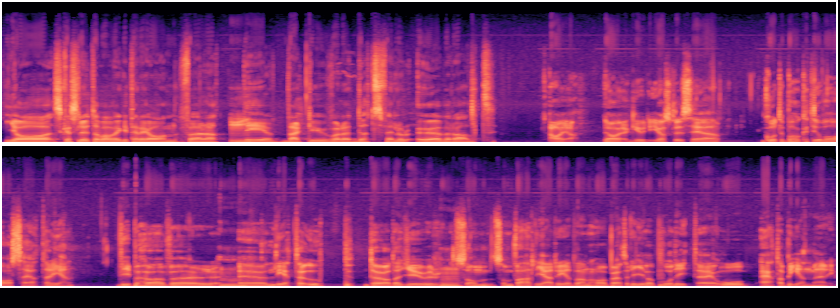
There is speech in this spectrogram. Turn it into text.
Jag ska sluta vara vegetarian för att Mm. det verkar ju vara dödsfällor överallt. ja, ja, ja, ja, gud. Jag skulle säga, gå tillbaka till att vara asätare igen. Vi behöver Mm. eh, leta upp döda djur som, som vargar redan har börjat riva på lite och äta benmärg.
